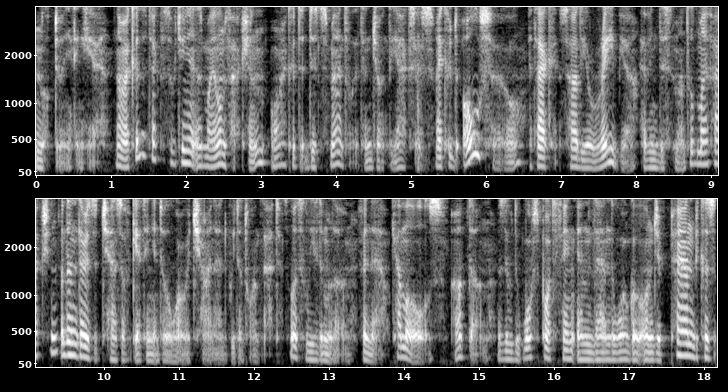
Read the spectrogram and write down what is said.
not do anything here. Now, I could attack the Soviet Union as my own faction, or I could dismantle it and join the Axis. I could also attack Saudi Arabia, having dismantled my faction, but then there's a chance of getting into a war with China, and we don't want that. So let's leave them alone for now. Camels done. Let's do the war support thing, and then the war go on Japan, because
